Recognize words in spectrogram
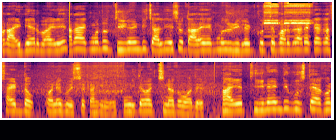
আমার আইডিয়ার বাইরে। তারা একমাত্র থ্রি নাইনটি চালিয়েছো, তারাই একমাত্র রিলেট করতে পারবে। আরে একা সাইড দাও, অনেক হয়েছে কাহিনী। নিতে পারছি না তোমাদের। ভাই এর থ্রি নাইনটি বুঝতে এখন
